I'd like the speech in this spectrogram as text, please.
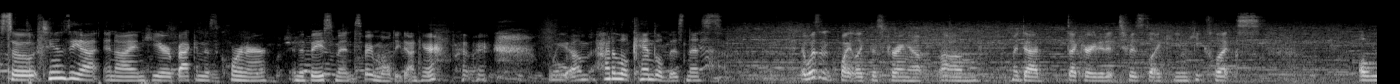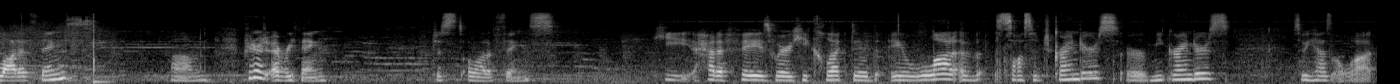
So Tanzia and I in here, back in this corner in the basement, it's very moldy down here, by the way, we um, had a little candle business. It wasn't quite like this growing up. Um, my dad decorated it to his liking. He collects a lot of things, um, pretty much everything, just a lot of things. He had a phase where he collected a lot of sausage grinders or meat grinders, so he has a lot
